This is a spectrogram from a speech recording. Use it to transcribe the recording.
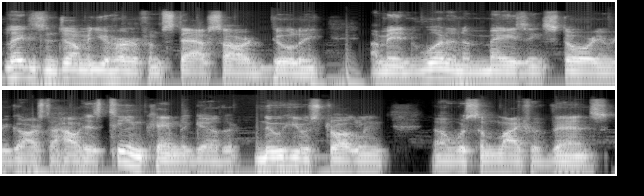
Ladies and gentlemen, you heard it from Staff Sergeant Dooley. I mean, what an amazing story in regards to how his team came together, knew he was struggling uh, with some life events,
